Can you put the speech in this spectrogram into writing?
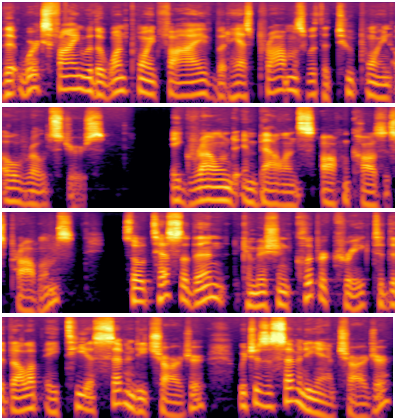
that works fine with a 1.5, but has problems with the 2.0 roadsters. A ground imbalance often causes problems. So Tesla then commissioned Clipper Creek to develop a TS70 charger, which is a 70 amp charger.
